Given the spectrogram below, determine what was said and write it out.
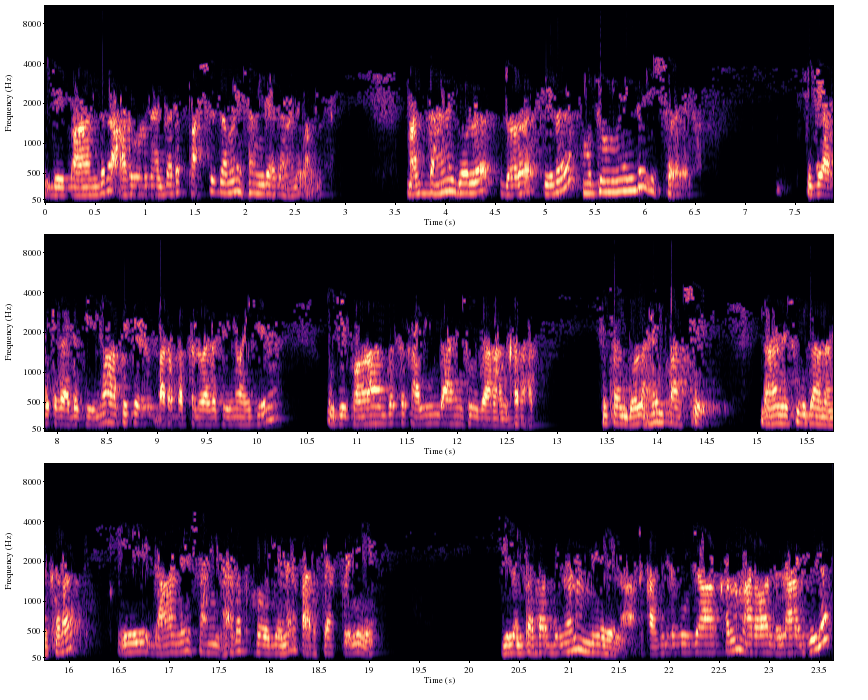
ඉදී පාන්දර අරුණ නැගකට පස්සේ තමයි සංඝයා දාන්නේ වගේ. මත් දාහනේ දොර දොර ඉර මුතුන් වෙන්න ඉස්සර වෙනවා. ඉතින් අපිට වැඩ තියෙනවා අපිට බරපතල වැඩ තියෙනවා කියන උදේ පාන්දරට කලින් දාහනේ සූදානම් කරා. එතන 12න් පස්සේ දාහනේ සූදානම් කරා ඒ දාහනේ සංඝයාට ප්‍රයෝජන පරිත්‍යක් වෙන්නේ. ඊළඟටත් දෙනවා මේ වෙලාවට. කදිර පූජා කරන අරවල් වෙලාවට දීලා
